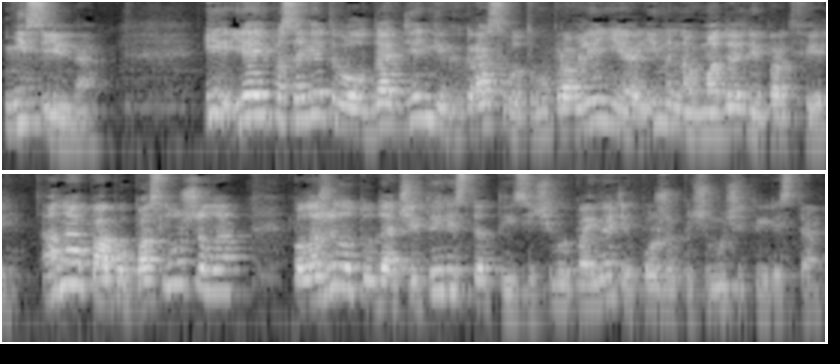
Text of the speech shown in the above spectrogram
не сильно. И я ей посоветовал дать деньги как раз вот в управление именно в модельный портфель. Она папу послушала, положила туда 400 тысяч. Вы поймете позже, почему 400.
